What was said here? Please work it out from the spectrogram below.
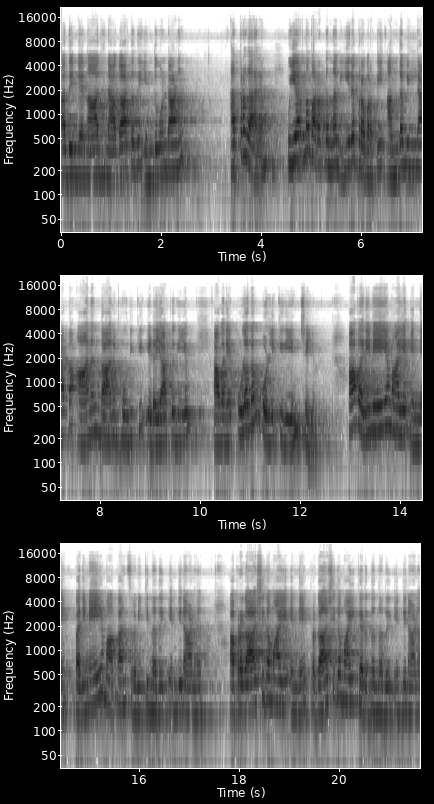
അതിന്റെ നാഥനാകാത്തത് എന്തുകൊണ്ടാണ്? അപ്രകാരം ഉയർന്നു പറക്കുന്ന വീരപ്രവൃത്തി അന്തമില്ലാത്ത ആനന്ദാനുഭൂതിക്ക് ഇടയാക്കുകയും അവനെ പുളകം കൊള്ളിക്കുകയും ചെയ്യും. ആ പരിമേയമായ എന്നെ പരിമേയമാക്കാൻ ശ്രമിക്കുന്നത് എന്തിനാണ്? അപ്രകാശിതമായ എന്നെ പ്രകാശിതമായി കരുതുന്നത് എന്തിനാണ്?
